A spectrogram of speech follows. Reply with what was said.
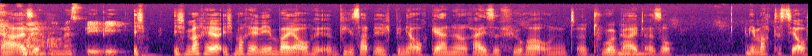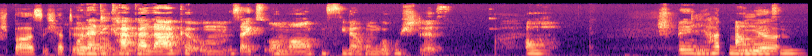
Ja, also. Mein armes Baby. Ich, ich mache ja, ich mache ja nebenbei ja auch, wie gesagt, ich bin ja auch gerne Reiseführer und äh, Tourguide. Mhm. Also mir macht das ja auch Spaß. Ich hatte, Oder die ähm, Kakerlake um 6 Uhr morgens, die da rumgehuscht ist. Oh. Spinnen, die hatten Ameisen. wir,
